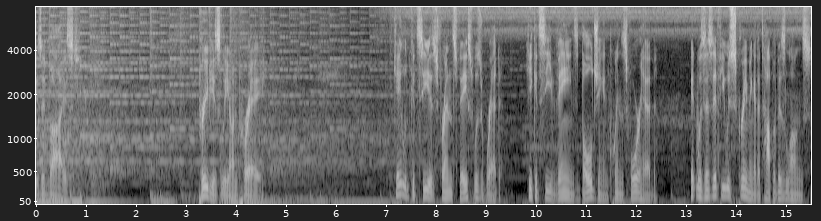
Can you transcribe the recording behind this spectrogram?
is advised. Previously on Prey. Caleb could see his friend's face was red. He could see veins bulging in Quinn's forehead. It was as if he was screaming at the top of his lungs,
